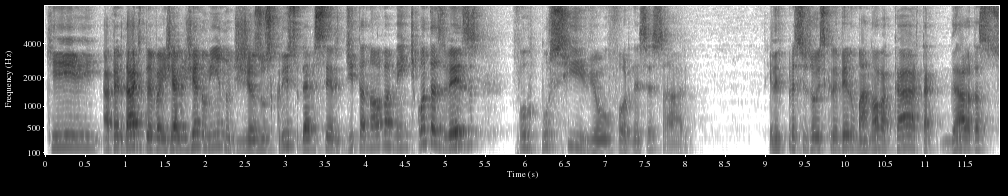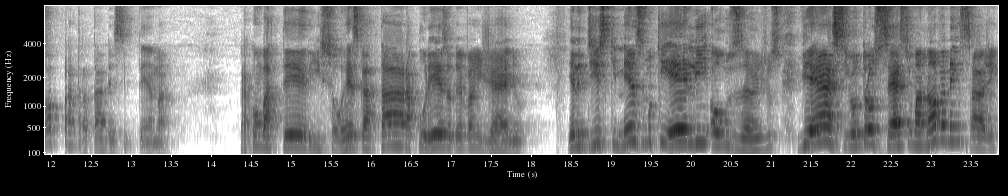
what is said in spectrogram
Que a verdade do evangelho genuíno de Jesus Cristo deve ser dita novamente, quantas vezes for possível ou for necessário. Ele precisou escrever uma nova carta, Gálatas, só para tratar desse tema, para combater isso, ou resgatar a pureza do evangelho ele diz que mesmo que ele ou os anjos viessem ou trouxessem uma nova mensagem,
